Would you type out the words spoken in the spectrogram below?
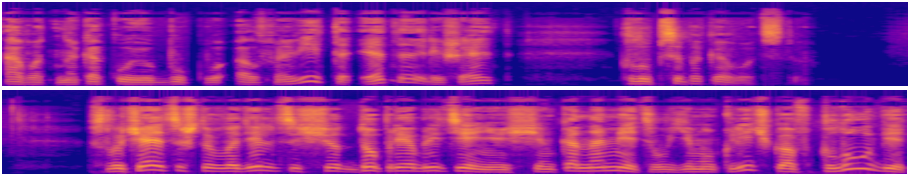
А вот на какую букву алфавита это решает клуб собаководства. Случается, что владелец еще до приобретения щенка наметил ему кличку, а в клубе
